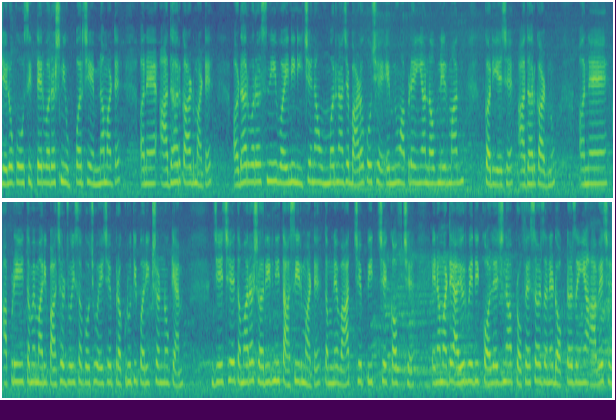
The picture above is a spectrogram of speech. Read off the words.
જે લોકો સિત્તેર વર્ષની ઉપર છે એમના માટે અને આધાર કાર્ડ માટે. અઢાર વર્ષની વયની નીચેના ઉંમરના જે બાળકો છે, એમનું આપણે અહીંયા નવનિર્માણ કરીએ છીએ આધાર કાર્ડનું. અને આપણી, તમે મારી પાછળ જોઈ શકો છો, એ છે પ્રકૃતિ પરીક્ષણનો કેમ્પ. જે છે તમારા શરીરની તાસીર માટે, તમને વાત છે, પિત્ત છે, કફ છે, એના માટે આયુર્વેદિક કોલેજના પ્રોફેસર્સ અને ડૉક્ટર્સ અહીંયા આવે છે,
